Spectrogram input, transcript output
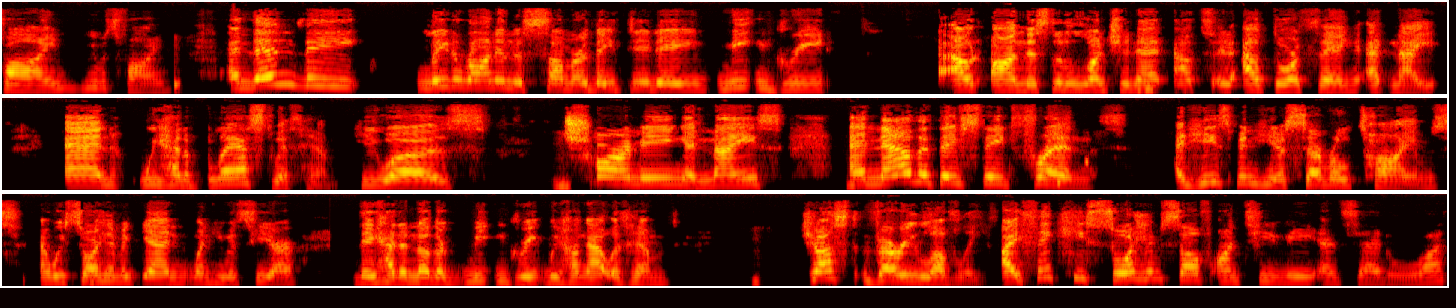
fine, he was fine. And then they later on in the summer, they did a meet and greet out on this little luncheonette out, outdoor thing at night. And we had a blast with him. He was charming and nice. And now that they've stayed friends, and he's been here several times and we saw him again when he was here they had another meet and greet we hung out with him just very lovely i think he saw himself on tv and said what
